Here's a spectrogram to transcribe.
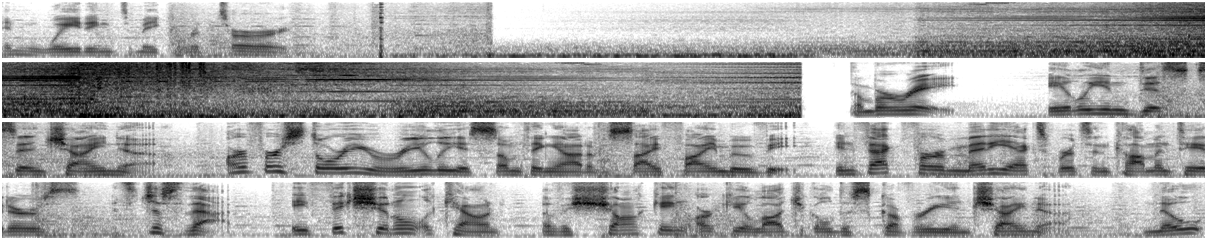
and waiting to make a return. Number 8 alien discs in China. Our first story really is something out of a sci fi movie. In fact, for many experts and commentators, it's just that a fictional account of a shocking archaeological discovery in China. No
